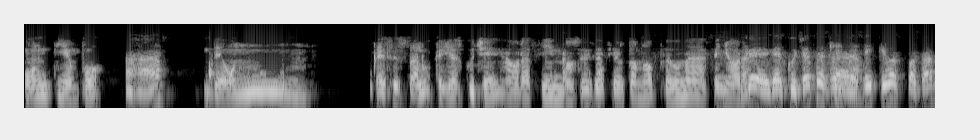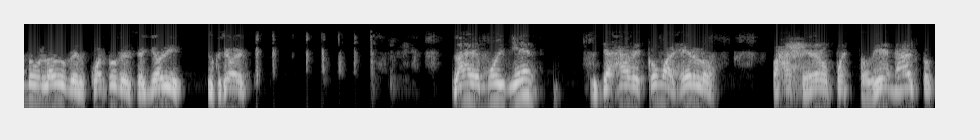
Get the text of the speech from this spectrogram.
un tiempo ajá, de un... Eso es algo que yo escuché, ahora sí no sé si es cierto o no, pero una señora. que, que escuchaste no. así que ibas pasando a un lado del cuarto del señor y escuchabas la hace muy bien, ya sabes cómo hacerlo, vas a tener un puesto bien alto.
